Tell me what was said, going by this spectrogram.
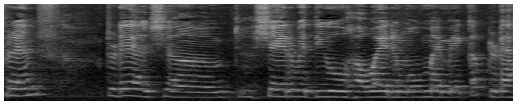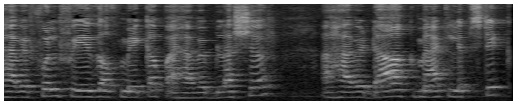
Friends, today I'll sh- um, share with you how I remove my makeup. Today I have a full face of makeup. I have a blusher. I have a dark matte lipstick.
